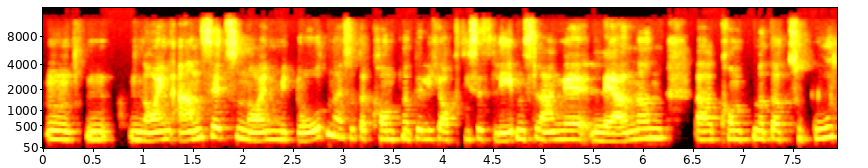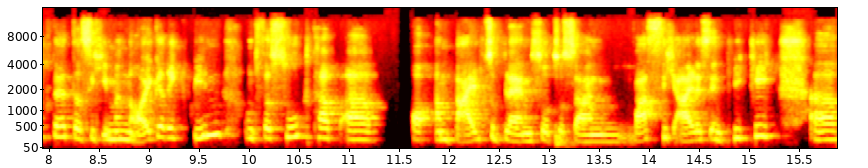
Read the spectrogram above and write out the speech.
hm, neuen Ansätzen, neuen Methoden. Also da kommt natürlich auch dieses lebenslange Lernen, äh, kommt mir da zugute, dass ich immer neugierig bin und versucht habe, äh, am Ball zu bleiben sozusagen, was sich alles entwickelt. Äh,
